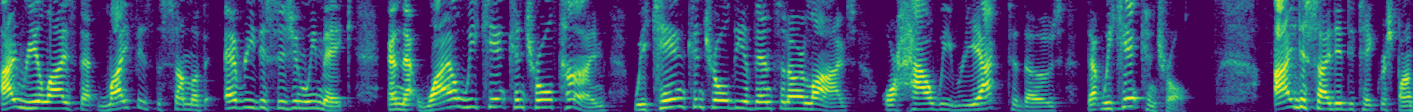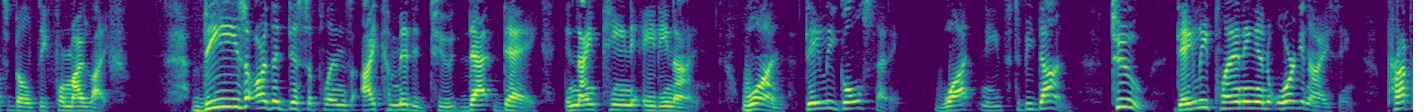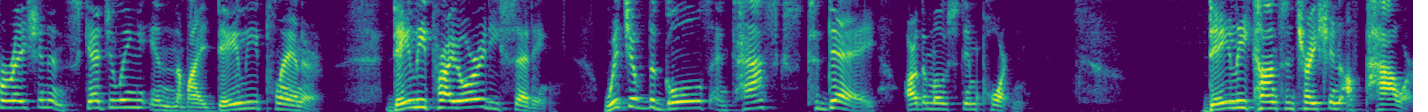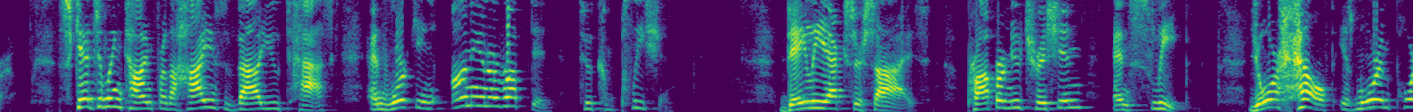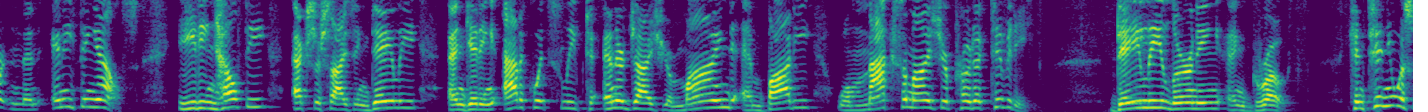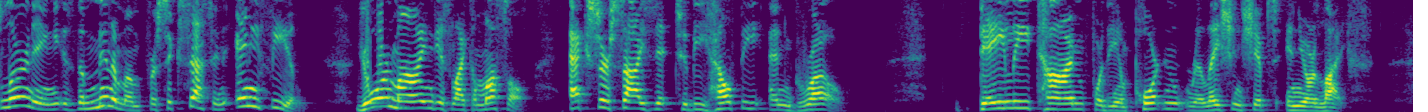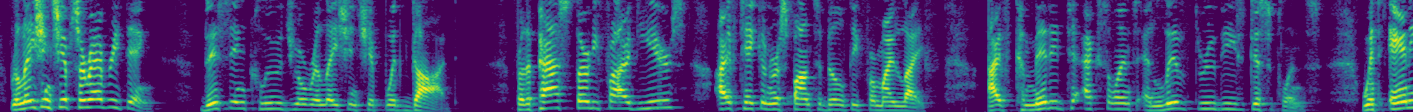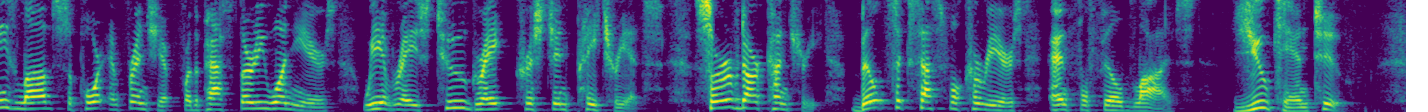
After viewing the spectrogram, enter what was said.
I realized that life is the sum of every decision we make, and that while we can't control time, we can control the events in our lives or how we react to those that we can't control. I decided to take responsibility for my life. These are the disciplines I committed to that day in 1989. One, daily goal setting. What needs to be done? Two, daily planning and organizing. Preparation and scheduling in the, my daily planner. Daily priority setting. Which of the goals and tasks today are the most important? Daily concentration of power scheduling time for the highest value task and working uninterrupted to completion. Daily exercise, proper nutrition, and sleep. Your health is more important than anything else. Eating healthy, exercising daily, and getting adequate sleep to energize your mind and body will maximize your productivity. Daily learning and growth. Continuous learning is the minimum for success in any field. Your mind is like a muscle. Exercise it to be healthy and grow. Daily time for the important relationships in your life. Relationships are everything. This includes your relationship with God. For the past 35 years, I've taken responsibility for my life. I've committed to excellence and lived through these disciplines. With Annie's love, support, and friendship for the past 31 years, we have raised two great Christian patriots, served our country, built successful careers, and fulfilled lives. You can too.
